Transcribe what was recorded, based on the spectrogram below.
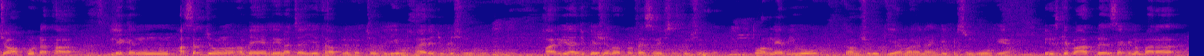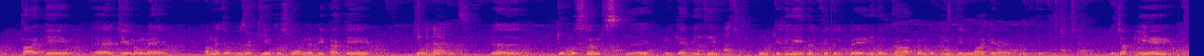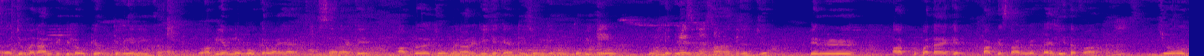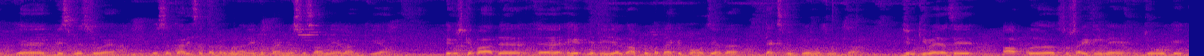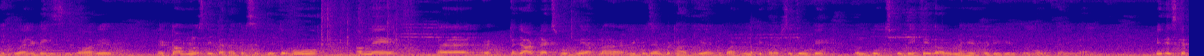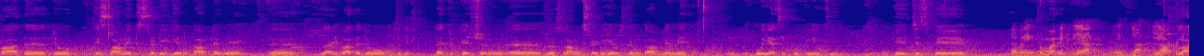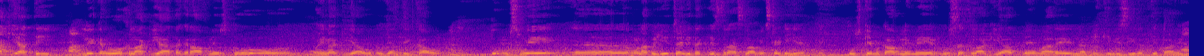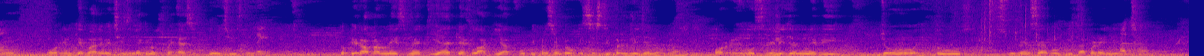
جاب کوٹا تھا لیکن اصل جو ہمیں لینا چاہیے تھا اپنے بچوں کے لیے وہ ہائر ایجوکیشن میں ہائر ایجوکیشن اور پروفیشنل انسٹیٹیوشن میں۔ تو ہم نے ابھی وہ کام شروع کیا ہمارا نائنٹی پرسینٹ وہ ہو گیا۔ پھر اس کے بعد سیکنڈ ہمارا تھا کہ جیلوں میں ہم نے جب وزٹ کیے تو اس میں ہم نے دیکھا کہ جو جو مسلمس اہ، قیدی تھے اچھا۔ ان کے لیے عید الفطر پہ عید الاضحیٰ پہ ان کو تین تین ماہ کی رعایت ملتی تھی۔ اچھا۔ تو جبکہ یہ جو مائنارٹی کے لوگ تھے ان کے لیے نہیں تھا۔ تو ابھی ہم نے وہ کروایا ہے سارا کہ اب جو مائنارٹی کے قیدیز ہوں گے ان کو بھی جو ان کو بھی ہاں، جج ہے۔ پھر آپ کو پتہ ہے کہ پاکستان میں پہلی دفعہ جو کرسمس جو ہے وہ سرکاری سطح پر منانے کا پرائم منسٹر صاحب نے اعلان کیا۔ پھر اس کے بعد ہیٹ مٹیریل آپ کو پتہ ہے کہ بہت زیادہ ٹیکس بک میں موجود تھا۔ جن کی وجہ سے آپ سوسائٹی میں جو کہ ایکویلٹیز اور ٹالرنس نہیں پیدا کر سکتے تو وہ ہم نے پنجاب ٹیکس بک میں اپنا ریپرزینٹ بٹھا دیا ہے ڈپارٹمنٹ کی طرف سے جو کہ ان بکس کو دیکھے گا اور ان میں ہیٹ مٹیریل کو طلب کرے گا۔ پھر اس کے بعد جو اسلامک اسٹڈی کے مقابلے میں اہ، ظاہری بات ہے جو ایجوکیشن جو اسلامک اسٹڈی ہے اس کے مقابلے میں کوئی ایسی بک نہیں تھی کہ جس پہ ایک ہمارے- اخلاق- اخلاقیات اخلاقیات تھی ہاں۔ لیکن وہ اخلاقیات اگر آپ نے اس کو معائنہ کیا ہو تو یا دیکھا ہو ہوں تو اس میں ہونا تو یہ چاہیے تھا کہ جس طرح اسلامک اسٹڈی ہے تو اس کے مقابلے میں اس اخلاقیات میں ہمارے نبی کی بھی سیرت کے بارے ہاں۔ میں اور ان کے بارے میں چیزیں لیکن اس میں ایسی کوئی چیز نہیں۔ تو پھر اب ہم نے اس میں کیا ہے کہ اخلاقیات فورٹی پرسینٹ ہوگی سکسٹی پر ریلیجن ہوگا۔ اور اس ریلیجن میں بھی جو ہندو اسٹوڈنٹس ہیں وہ گیتا پڑھیں گے اچھا۔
